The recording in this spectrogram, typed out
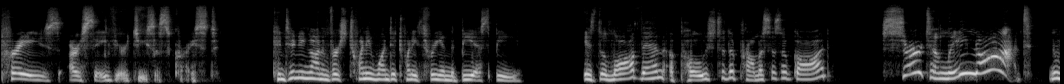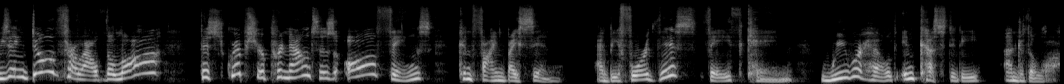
praise our Savior, Jesus Christ. Continuing on in verse 21 to 23 in the BSB, is the law then opposed to the promises of God? Certainly not. And he's saying, don't throw out the law. The scripture pronounces all things confined by sin. And before this faith came, we were held in custody under the law.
